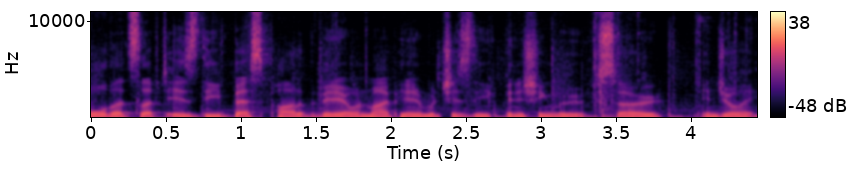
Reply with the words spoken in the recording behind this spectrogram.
all that's left is the best part of the video in my opinion, which is the finishing move, so enjoy.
